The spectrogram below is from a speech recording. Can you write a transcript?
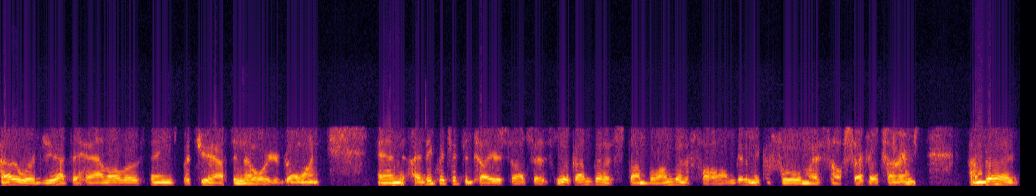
In other words, you have to have all those things, but you have to know where you're going. And I think what you have to tell yourself is, look, I'm going to stumble. I'm going to fall. I'm going to make a fool of myself several times. I'm going to,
